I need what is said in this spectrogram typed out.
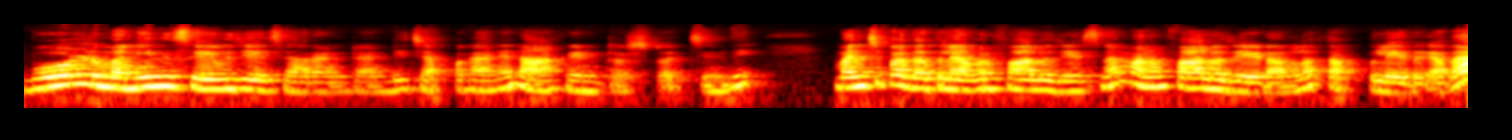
బోల్డ్ మనీని సేవ్ చేశారంట అండి చెప్పగానే నాకు ఇంట్రెస్ట్ వచ్చింది. మంచి పద్ధతులు ఎవరు ఫాలో చేసినా మనం ఫాలో చేయడంలో తప్పు లేదు కదా.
